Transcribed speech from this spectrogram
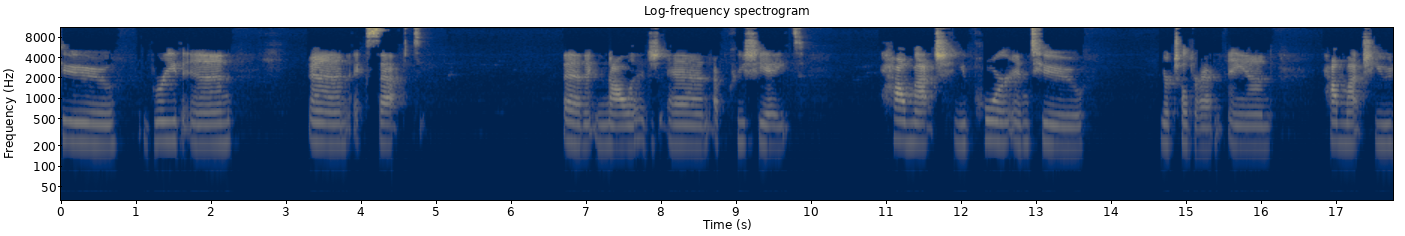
to breathe in and accept and acknowledge and appreciate how much you pour into your children and how much you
